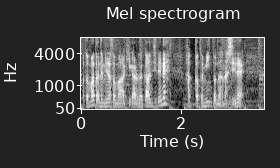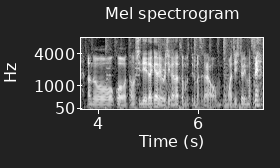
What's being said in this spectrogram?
あとまたね、皆様気軽な感じでね、発火とミントの話ね、あのー、こう、楽しんでいただければよろしいかなと思っておりますからお、お待ちしておりますね。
